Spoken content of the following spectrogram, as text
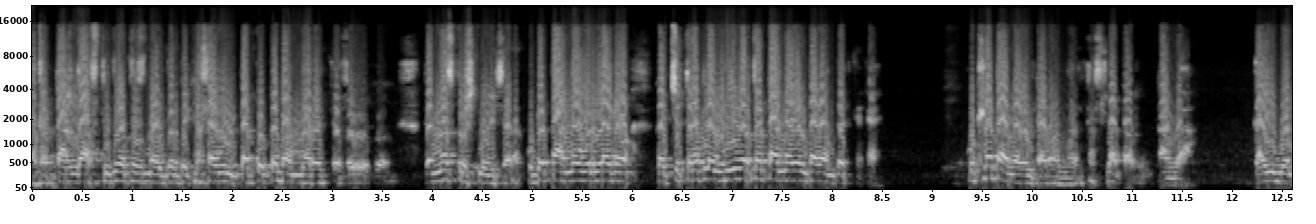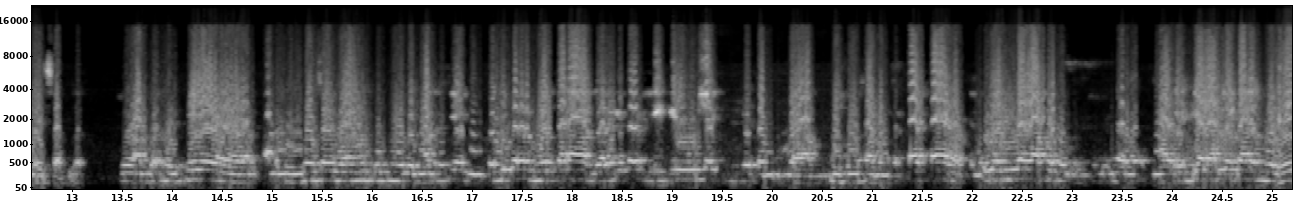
आता टांगा अस्तित्वातच नाही तर ते कसा उलटा कुठं बांधणार आहेत त्याचं? त्यांनाच प्रश्न विचारा. कुठं टांगा उरलाय का? काय चित्रातल्या वहीवरचा टांगा उलटा बांधतायत का काय? कुठला टांगा उलटा बांधणार? कसला टांगा. काही बोलायचं आपलं. खूप मोठे मात्र ते बोलताना जरा उल्लेख काय काय वाटतं? हे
